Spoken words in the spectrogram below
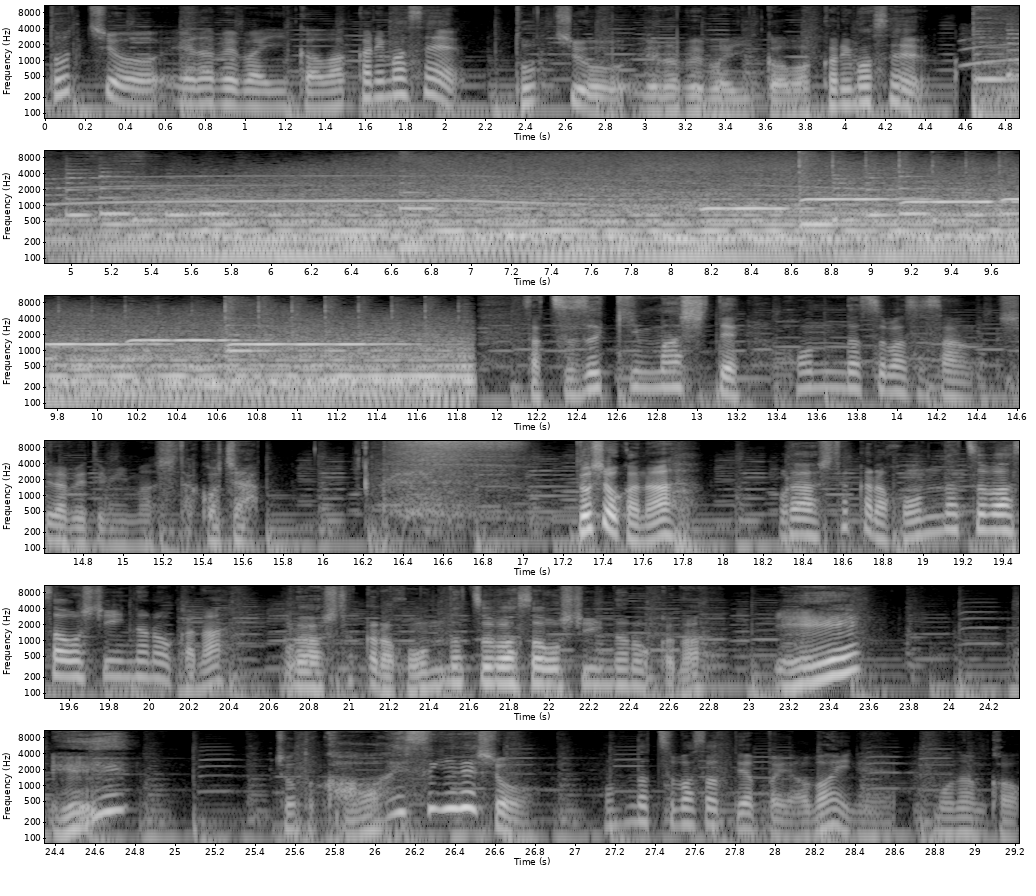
どっちを選べばいいか分かりません。どっちを選べばいいか分かりません。続きまして本田翼さん調べてみました。こちら。どうしようかな。俺明日から本田翼推しになろうかな。俺明日から本田翼推しになろうかな。えー、えー、ちょっと可愛すぎでしょ。本田翼ってやっぱやばいね。もうなんか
